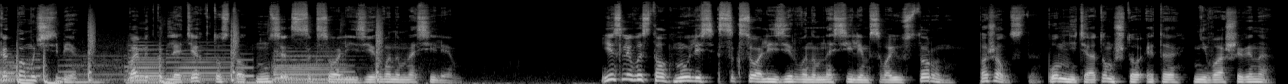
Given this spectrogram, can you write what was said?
Как помочь себе? Памятка для тех, кто столкнулся с сексуализированным насилием. Если вы столкнулись с сексуализированным насилием в свою сторону, пожалуйста, помните о том, что это не ваша вина.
